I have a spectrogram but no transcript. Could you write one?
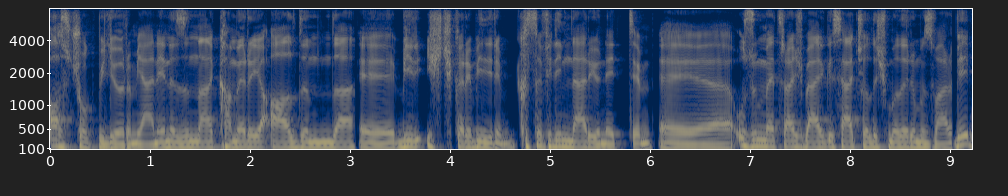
az çok biliyorum. Yani en azından kamerayı aldığımda e, bir iş çıkarabilirim. Kısa filmler yönettim. E, uzun metraj belgesel çalışmalarımız var ve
